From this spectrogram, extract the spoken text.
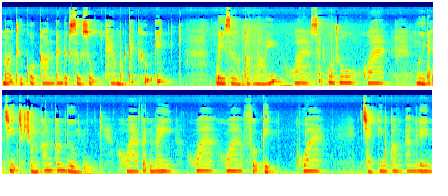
Mọi thứ của con đang được sử dụng theo một cách hữu ích. Bây giờ con nói, hoa Satguru Khoa Người đã chỉ cho chúng con con đường. Khoa vận may Khoa, khoa, phượng kịch Khoa Trái tim con vang lên.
